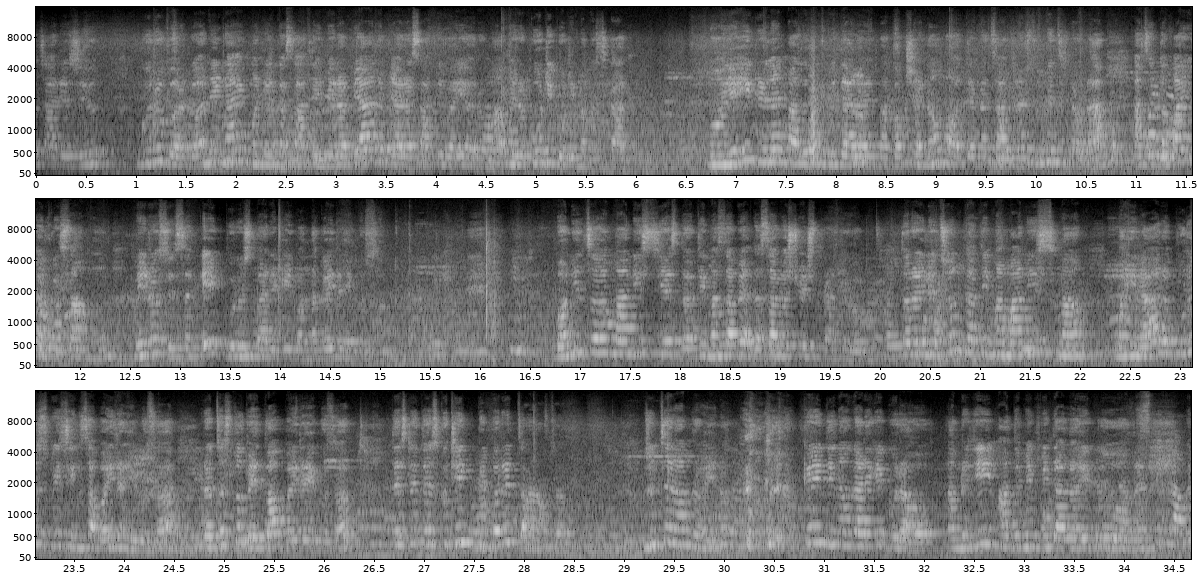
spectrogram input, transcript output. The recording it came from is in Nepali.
आचार्यज्यू गुरुवर्ग निर्णायक मण्डलका साथै मेरा प्यारा प्यारा साथीभाइहरूमा मेरो कोटि कोटि नमस्कार। म यही ग्रिल्यान्ड माध्यमिक विद्यालयमा कक्षा नौमा अध्ययन छात्र सुमित छिटौला आज तपाईँहरूको सामु मेरो शीर्षक एक पुरुषबारे केही भन्न गइरहेको छु। भनिन्छ मानिस यस धरतीमा सबैभन्दा सर्वश्रेष्ठ प्राणी हो। तर अहिले जुन गतिमा मानिसमा महिला र पुरुष बिच हिंसा भइरहेको छ र जस्तो भेदभाव भइरहेको छ त्यसले त्यसको ठिक विपरीत जनाउँछ जुन चाहिँ राम्रो होइन केही दिन अगाडिकै कुरा हो हाम्रो यही माध्यमिक विद्यालयको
